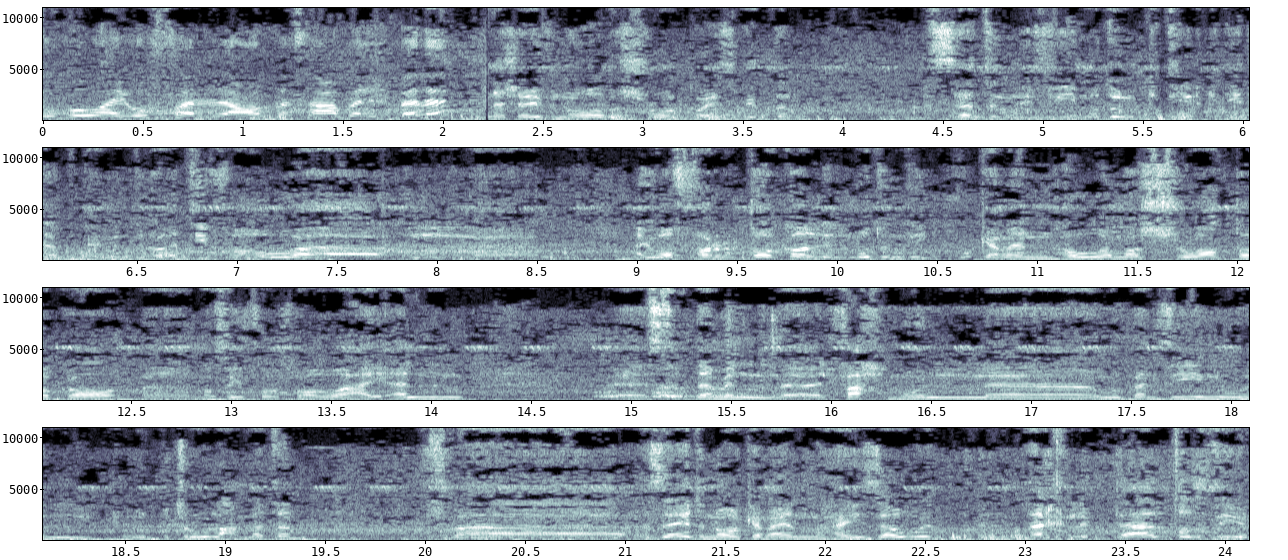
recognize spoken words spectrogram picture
وهو هيوفر عملة صعبة للبلد. أنا شايف إن هو مشروع كويس جدا. بالذات إن في مدن كتير جديدة بتتعمل دلوقتي فهو هيوفر طاقة للمدن دي وكمان هو مشروع طاقة آه، نظيفة فهو هيقلل آه، استخدام الفحم والبنزين والبترول عامة. فزائد إن هو كمان هيزود الدخل بتاع التصدير.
